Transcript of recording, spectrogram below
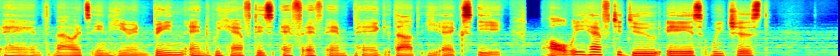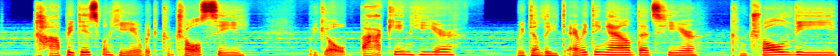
and now it's in here in bin and we have this ffmpeg.exe all we have to do is we just copy this one here with control C. We go back in here. We delete everything out that's here. Control V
